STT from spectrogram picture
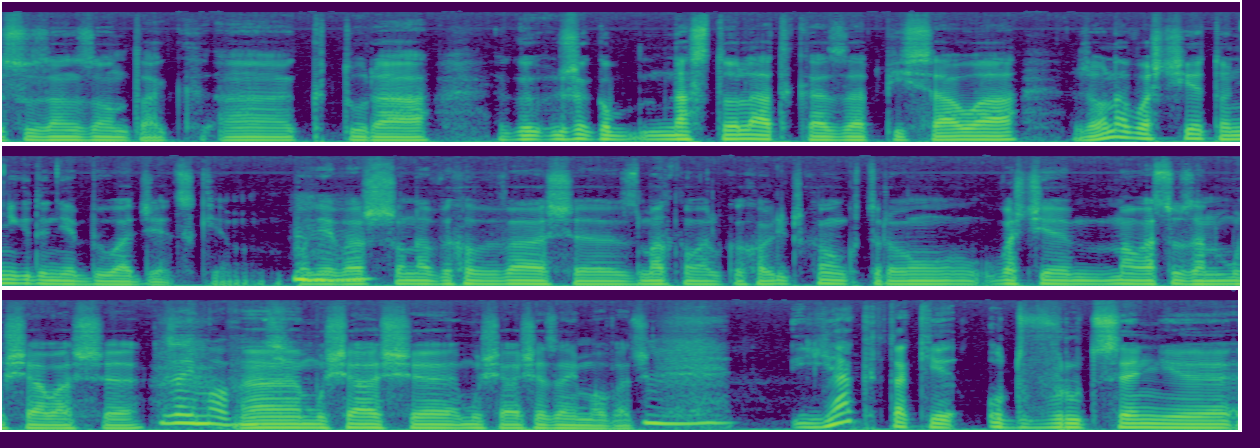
e, Susan Zontag, e, która już jako nastolatka zapisała, że ona właściwie to nigdy nie była dzieckiem, ponieważ mhm. ona wychowywała się z matką alkoholiczką, którą właściwie mała Susan musiała się zajmować. E, musiała, się, musiała się zajmować. Mhm. Jak takie odwrócenie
